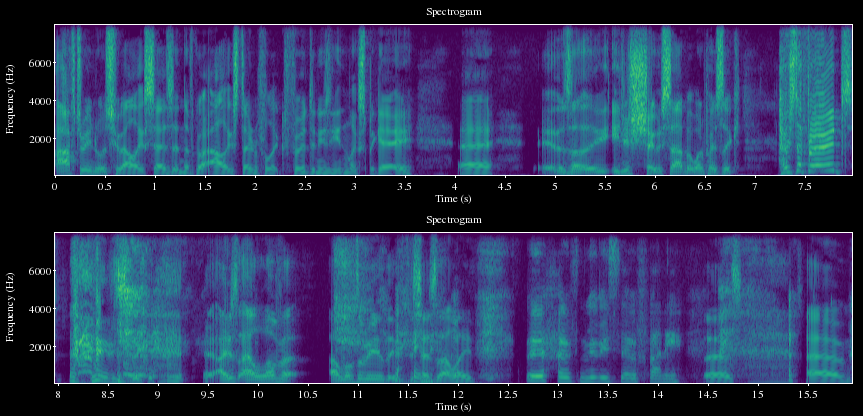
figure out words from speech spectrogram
after he knows who Alex is, and they've got Alex down for like food, and he's eating like spaghetti. Uh, there's a, he just shouts at him at one point. He's like, "How's the food?" Like- I just I love it. I love the way that he says that line. this movie's so funny. Is. Um,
